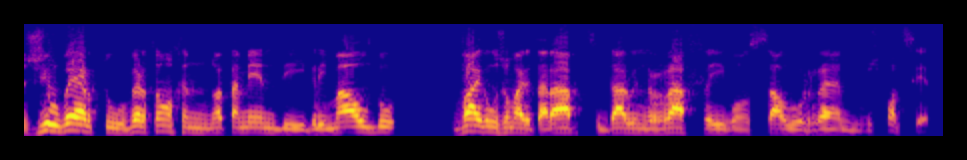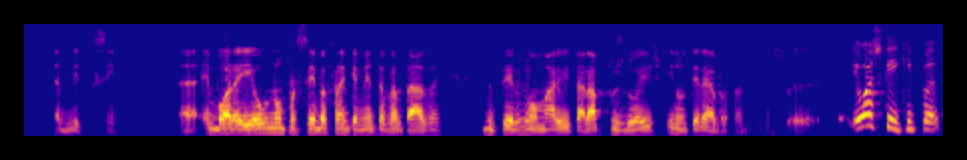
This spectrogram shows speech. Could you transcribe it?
Gilberto, Vertonghen, Otamendi, Grimaldo, Weigl, João Mário Tarabt, Darwin Rafa e Gonçalo Ramos. Pode ser, admito que sim. Uh, embora eu não perceba, francamente, a vantagem de ter João Mário e Tarapto os dois e não ter Everton. Mas, uh, eu acho que a equipa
